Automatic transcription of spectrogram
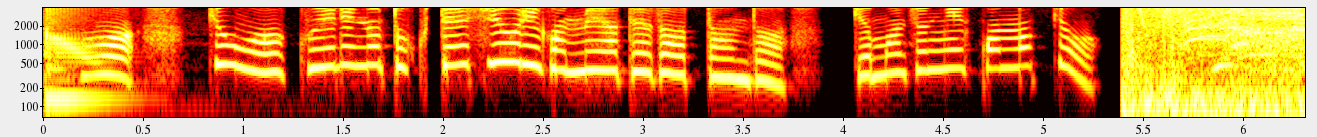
あ今日はアクエリの特典しおりが目当てだったんだ。ゲマズに行かなきゃ。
